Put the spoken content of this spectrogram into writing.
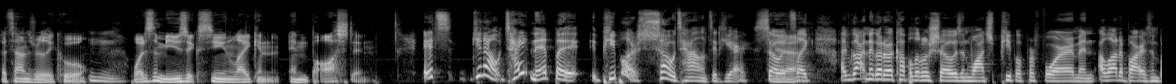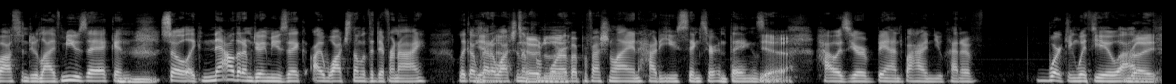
That sounds really cool. Mm-hmm. What is the music scene like in, in Boston? it's you know tight knit, but people are so talented here. So Yeah. it's like I've gotten to go to a couple little shows and watch people perform, and a lot of bars in Boston do live music, and Mm-hmm. so like now that I'm doing music, I watch them with a different eye. Like I'm kind of watching them from more of a professional eye, and how do you sing certain things? Yeah. how is your band behind you kind of working with you? Um, Right.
